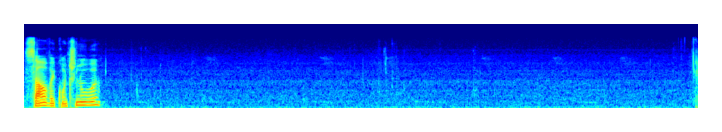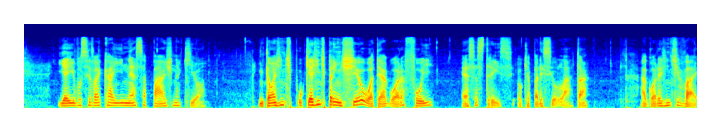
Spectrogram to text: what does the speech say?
salva e continua. E aí você vai cair nessa página aqui, ó. Então a gente, o que a gente preencheu até agora foi essas três, é o que apareceu lá, tá? Agora a gente vai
